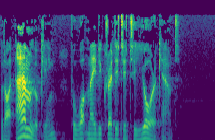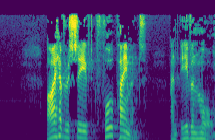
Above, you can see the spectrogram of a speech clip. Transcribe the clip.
but I am looking for what may be credited to your account. I have received full payment and even more.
